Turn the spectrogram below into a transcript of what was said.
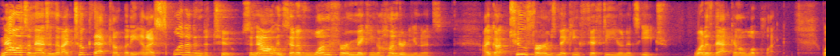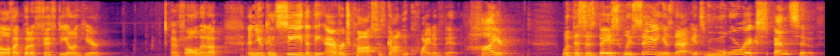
Now let's imagine that I took that company and I split it into two. So now instead of one firm making 100 units, I've got two firms making 50 units each. What is that going to look like? Well, if I put a 50 on here, I follow that up. And you can see that the average cost has gotten quite a bit higher. What this is basically saying is that it's more expensive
